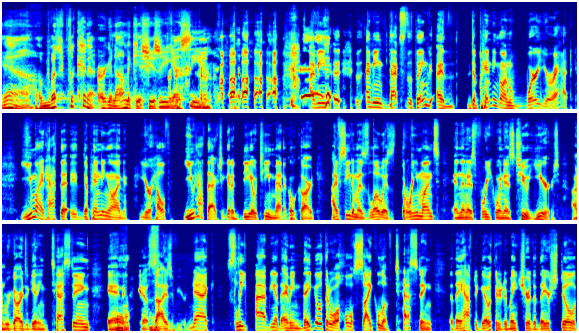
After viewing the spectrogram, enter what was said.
Yeah. What what kind of ergonomic issues are you guys seeing? I mean, uh, I mean that's the thing. Depending on where you're at, you might have to. uh, Depending on your health, you have to actually get a DOT medical card. I've seen them as low as three months, and then as frequent as two years on regards to getting testing and Yeah. you know size of your neck, sleep apnea. I mean, they go through a whole cycle of testing that they have to go through to make sure that they are still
